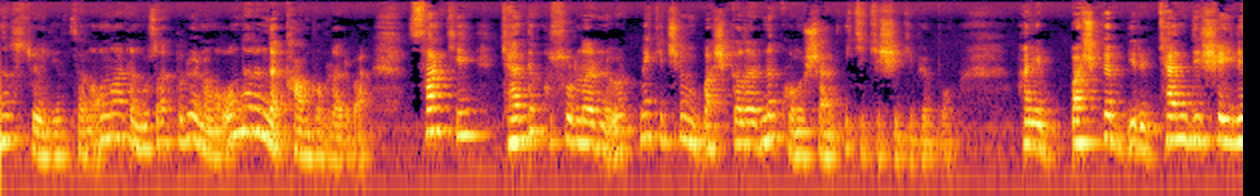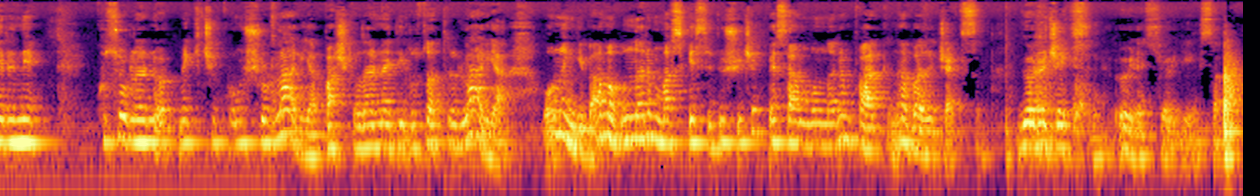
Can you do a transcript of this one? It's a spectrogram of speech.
nasıl söyleyeyim sana? Onlardan uzak duruyorsun ama onların da kamburları var. Sanki kendi kusurlarını örtmek için başkalarını konuşan iki kişi gibi bu. Hani başka biri kendi şeylerini kusurlarını örtmek için konuşurlar ya, başkalarına dil uzatırlar ya, onun gibi ama bunların maskesi düşecek ve sen bunların farkına varacaksın. Göreceksin, öyle söyleyeyim sana.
